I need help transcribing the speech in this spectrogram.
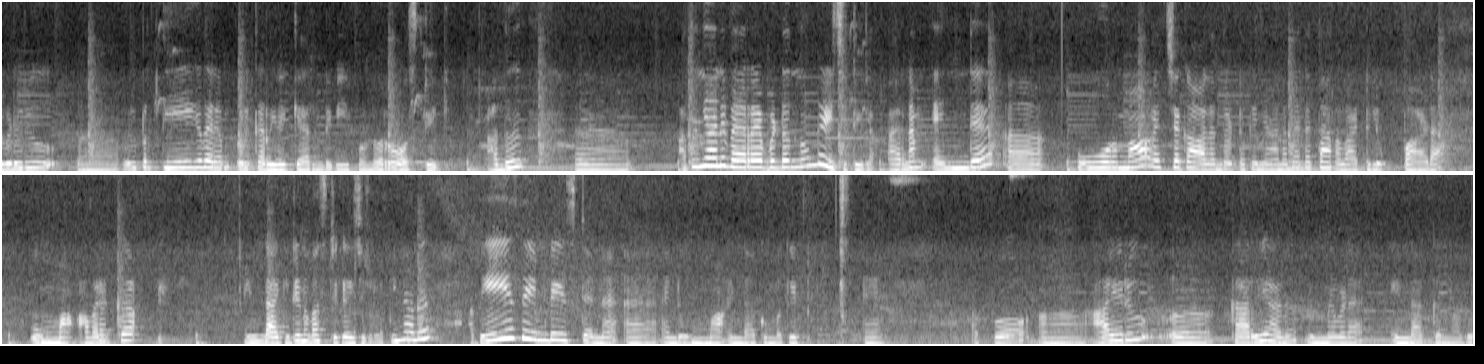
ഇവിടെ ഒരു ഒരു പ്രത്യേക തരം ഒരു കറി വെക്കാറുണ്ട് ബീഫ് കൊണ്ട് ഒരു റോസ്റ്റ് വയ്ക്കും അത് അത് ഞാൻ വേറെ എവിടെ നിന്നും കഴിച്ചിട്ടില്ല. കാരണം എന്റെ ഓർമ്മ വെച്ച കാലം തൊട്ടൊക്കെ ഞാനത് എന്റെ തറവാട്ടിൽ ഉപ്പാട ഉമ്മ അവരൊക്കെ ഉണ്ടാക്കിയിട്ടാണ് ഫസ്റ്റ് കഴിച്ചിട്ടുള്ളത്. പിന്നെ അത് അതേ സെയിം ടേസ്റ്റ് തന്നെ എന്റെ ഉമ്മ ഉണ്ടാക്കുമ്പോൾ കിട്ടും. അപ്പോൾ ആ, ഒരു കറിയാണ് ഇന്നിവിടെ ഉണ്ടാക്കുന്നത്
